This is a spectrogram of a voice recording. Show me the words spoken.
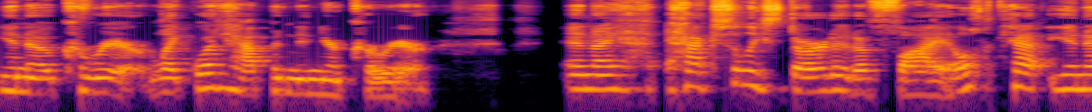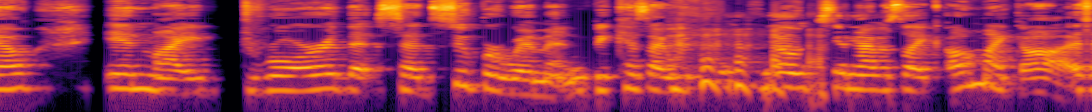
you know career like what happened in your career and I actually started a file, you know, in my drawer that said super women because I would take notes and I was like, oh my God,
